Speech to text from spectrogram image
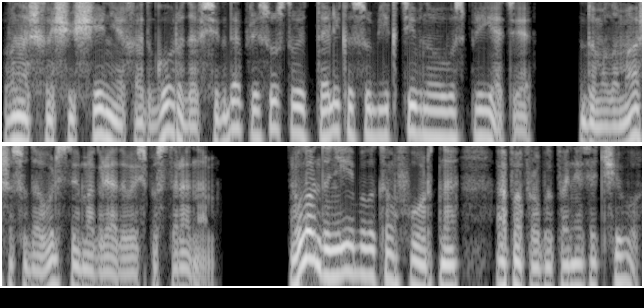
В наших ощущениях от города всегда присутствует талика субъективного восприятия, думала Маша с удовольствием оглядываясь по сторонам. В Лондоне ей было комфортно, а попробуй понять от чего.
